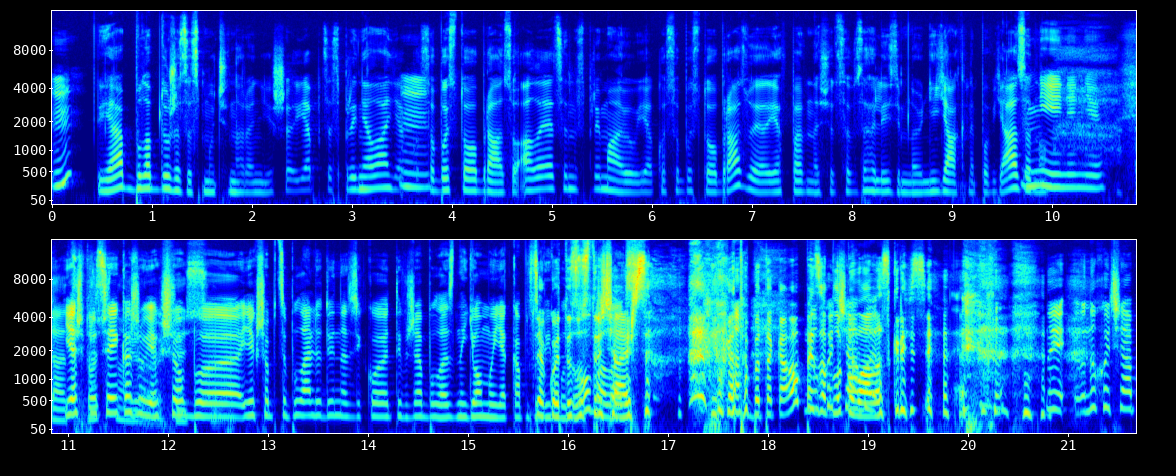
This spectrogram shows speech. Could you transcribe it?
М? Я була б дуже засмучена раніше. Я б це сприйняла як Мгм. особисту образу, але я це не сприймаю як особисту образу. Я, я впевнена, що це взагалі зі мною ніяк не пов'язано. Ні, ні, ні. Та, Я ж про це і кажу, якщо б, щось, е, е, якщо б це була людина, з якою ти вже була знайомою, яка б з тобі якою ти зустрічаєшся, яка тебе така опи Ну, заблокувала скрізь. Ну, ну, хоча б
